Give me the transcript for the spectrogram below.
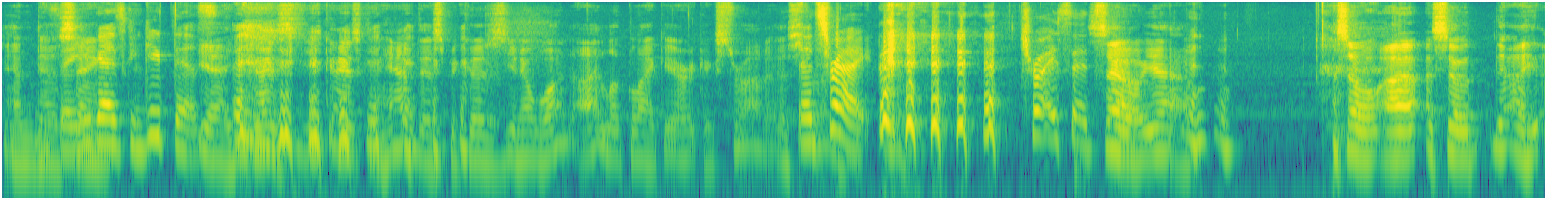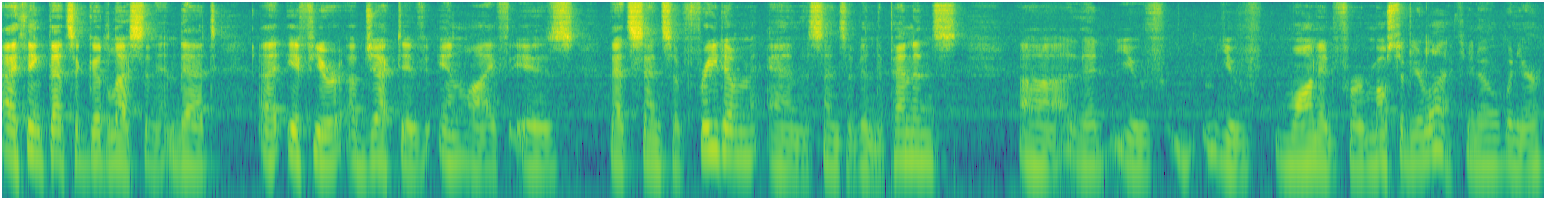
and uh, so saying, you guys can keep this. yeah, you guys, you guys can have this because you know what? I look like Erik Estrada. That's right. Troy said So yeah. So uh, so I, I think that's a good lesson in that uh, if your objective in life is that sense of freedom and the sense of independence, uh, that you've you've wanted for most of your life. You know, when you're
